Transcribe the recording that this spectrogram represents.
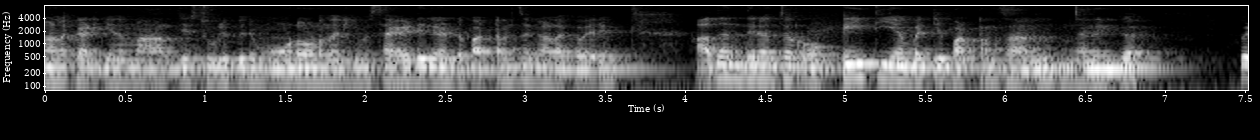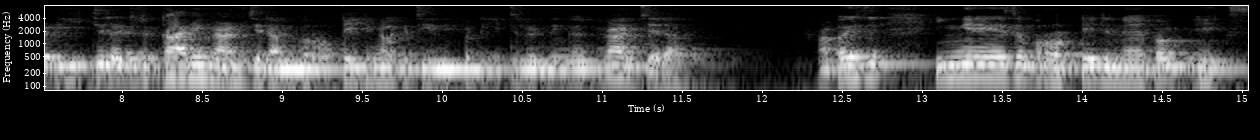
കാണൊക്കെ അടിക്കുക നമ്മൾ ആർ ജെ സ്റ്റൂളിൽ പിന്നെ മോഡ് ഓണെന്ന് അടിക്കുമ്പോൾ സൈഡിൽ രണ്ട് ബട്ടൺസും കാണൊക്കെ വരും. അതെന്തിനാ വെച്ചാൽ റൊട്ടേറ്റ് ചെയ്യാൻ പറ്റിയ ബട്ടൺസ് ആണ്. ഞാൻ നിങ്ങൾക്ക് ഇപ്പോൾ ഡീറ്റെയിൽ ആയിട്ട് ഒരു കാര്യം കാണിച്ചു തരാം. നമുക്ക് റൊട്ടേറ്റിങ്ങളൊക്കെ ചെയ്ത് ഇപ്പോൾ ഡീറ്റെയിൽ ആയിട്ട് നിങ്ങൾക്ക് കാണിച്ചു തരാം. അപ്പോൾ ഇത് ഇങ്ങനെ ഇപ്പോൾ റൊട്ടേറ്റ് തന്നെ ഇപ്പം എക്സ്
